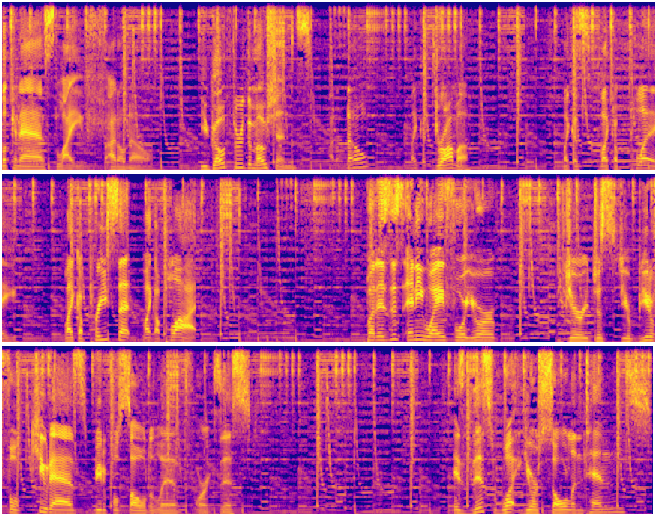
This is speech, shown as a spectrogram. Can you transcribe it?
looking ass life. I don't know. You go through the motions. I don't know. Like a drama like a like a play, like a preset, like a plot. But is this any way for your your just your beautiful, cute ass, beautiful soul to live or exist? Is this what your soul intends?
